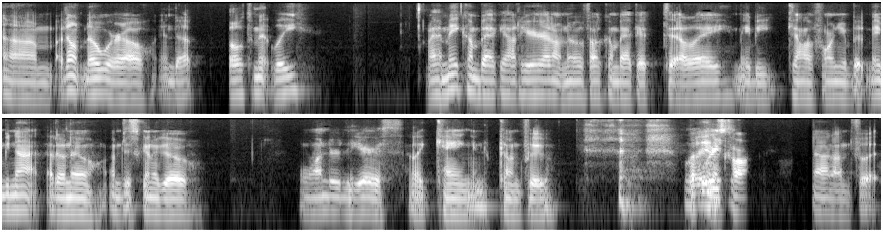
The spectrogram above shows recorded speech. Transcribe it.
Um, I don't know where I'll end up ultimately. I may come back out here. I don't know if I'll come back at, to LA, maybe California, but maybe not. I don't know. I'm just going to go wander the earth like Kang and Kung Fu. but in a car, not on foot.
